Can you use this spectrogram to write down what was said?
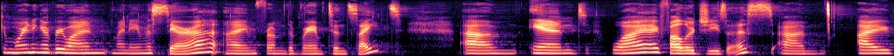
Good morning, everyone. My name is Sarah. I'm from the Brampton site. Um, and why I follow Jesus, um, I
